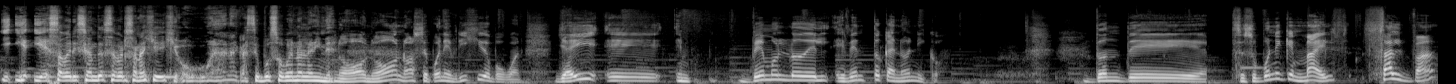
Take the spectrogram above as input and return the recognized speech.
Y, y- y esa versión de ese personaje dije, oh, bueno, acá se puso bueno el anime. No, no, no, se pone brígido, po, weón. Y ahí eh, em- vemos lo del evento canónico. Donde se supone que Miles salva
